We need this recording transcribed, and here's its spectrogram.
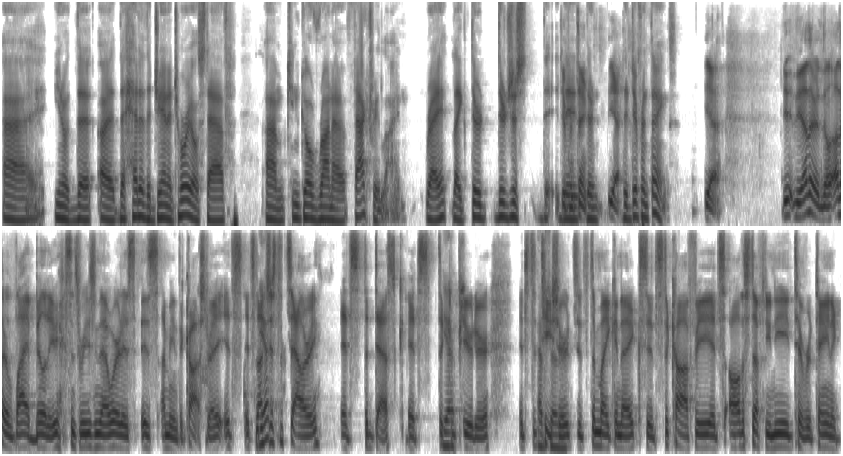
uh, you know the uh, the head of the janitorial staff um, can go run a factory line, right? Like they're they're just they, Different they, things. They're, Yeah. they're different things. Yeah. The, the other the other liability, since we're using that word, is is I mean the cost, right? It's it's not Yep. just the salary, it's the desk, it's the Yep. computer, it's the Absolutely. t-shirts, it's the Mike and Ike's, it's the coffee, it's all the stuff you need to retain a,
